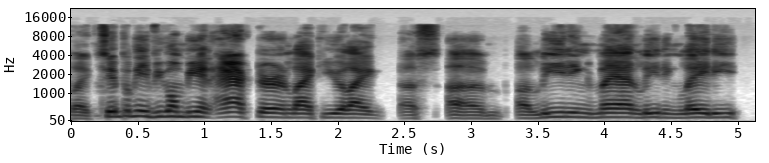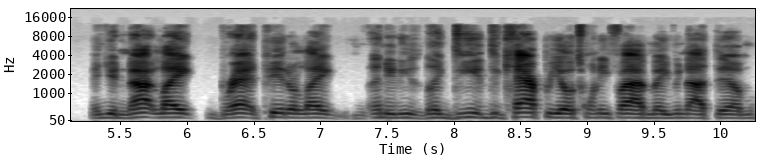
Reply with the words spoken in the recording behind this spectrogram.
like typically if you're gonna be an actor and like you're like a, a, a leading man, leading lady, and you're not like Brad Pitt or like any of these like Di- DiCaprio 25, maybe not them,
